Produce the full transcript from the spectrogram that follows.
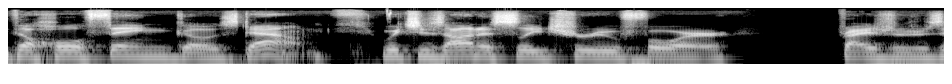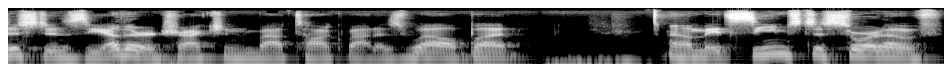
the whole thing goes down, which is honestly true for Rise of the Resistance, the other attraction I'm about to talk about as well. But um, it seems to sort of,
